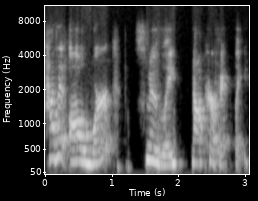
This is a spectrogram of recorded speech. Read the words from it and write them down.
have it all work smoothly not perfectly.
